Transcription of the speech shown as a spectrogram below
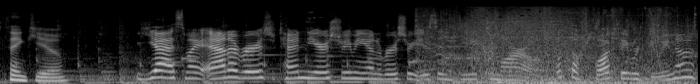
Thank you. Yes, my anniversary, 10 year streaming anniversary is indeed tomorrow. What the fuck? They were doing that?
